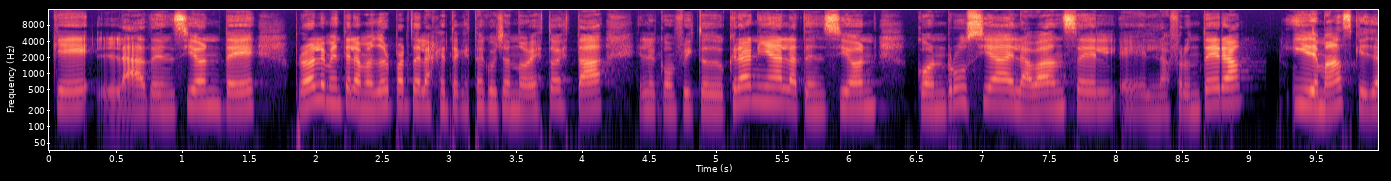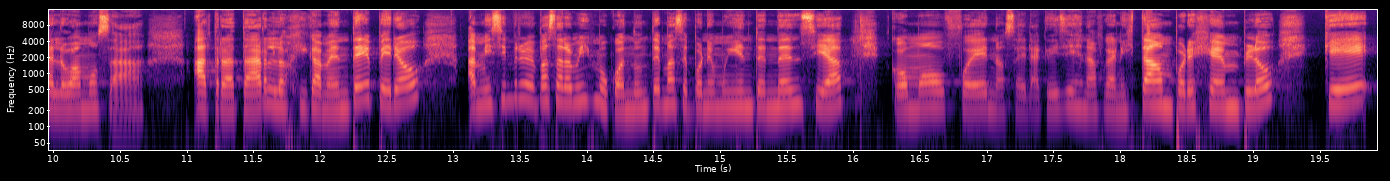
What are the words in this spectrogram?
que la atención de probablemente la mayor parte de la gente que está escuchando esto está en el conflicto de Ucrania, la tensión con Rusia, el avance en la frontera y demás, que ya lo vamos a, a, tratar lógicamente, pero a mí siempre me pasa lo mismo cuando un tema se pone muy en tendencia, como fue, no sé, la crisis en Afganistán, por ejemplo, que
